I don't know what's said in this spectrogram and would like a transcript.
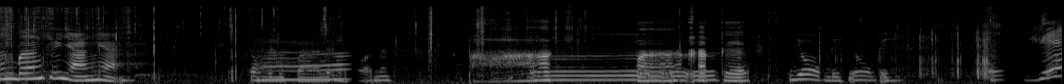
บิ่งเบิ่งคือหยังเนี่ย ต้องเป็นลูกปลาแล้วถอนมันปลาเออปลาคักแท้โยกดิโยกดิ เย้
